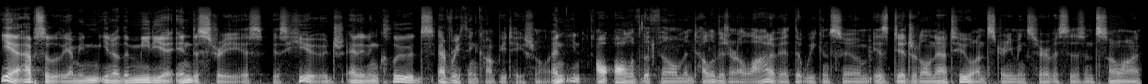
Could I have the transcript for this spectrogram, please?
Yeah, absolutely. I mean, you know, the media industry is is huge, and it includes everything computational, and you know, all, all, of the film and television. A lot of it that we consume is digital now too, on streaming services and so on.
